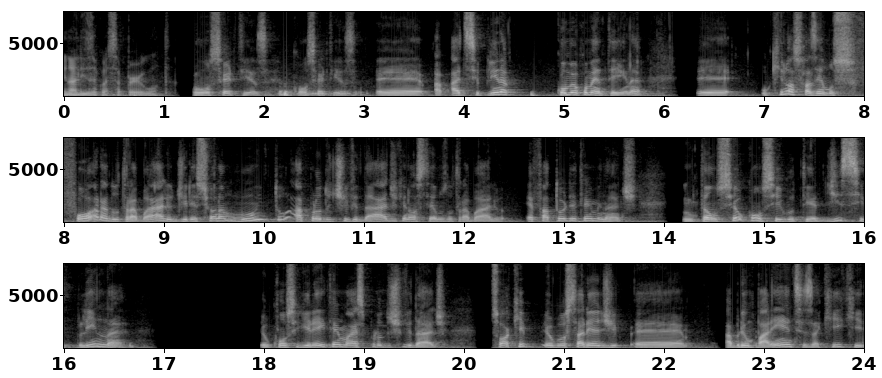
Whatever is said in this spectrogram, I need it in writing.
Finaliza com essa pergunta. Com certeza, com certeza. É, a, a, disciplina, como eu comentei, né? É, o que nós fazemos fora do trabalho direciona muito a produtividade que nós temos no trabalho. É fator determinante. Então, se eu consigo ter disciplina, eu conseguirei ter mais produtividade. Só que eu gostaria de é, abrir um parênteses aqui que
